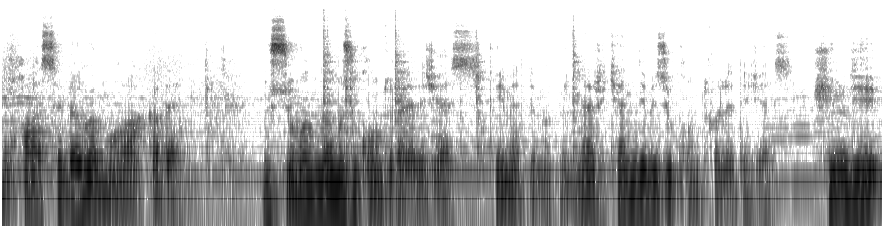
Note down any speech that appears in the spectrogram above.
Muhasebe ve murakabe. Müslümanlığımızı kontrol edeceğiz. Kıymetli müminler kendimizi kontrol edeceğiz. Şimdi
